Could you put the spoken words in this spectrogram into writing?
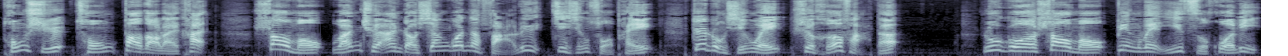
同时，从报道来看，邵某完全按照相关的法律进行索赔，这种行为是合法的。如果邵某并未以此获利，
